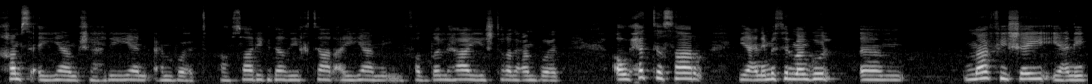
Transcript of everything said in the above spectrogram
خمس أيام شهريا عن بعد أو صار يقدر يختار أيام يفضلها يشتغل عن بعد، أو حتى صار يعني مثل ما نقول ما في شيء يعني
